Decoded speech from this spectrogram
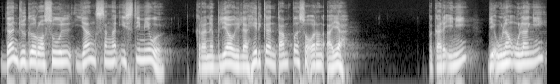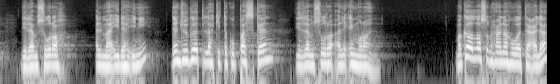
dan juga rasul yang sangat istimewa kerana beliau dilahirkan tanpa seorang ayah. Perkara ini diulang-ulangi dalam surah Al-Maidah ini dan juga telah kita kupaskan di dalam surah Al-Imran. Maka Allah Subhanahu wa taala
